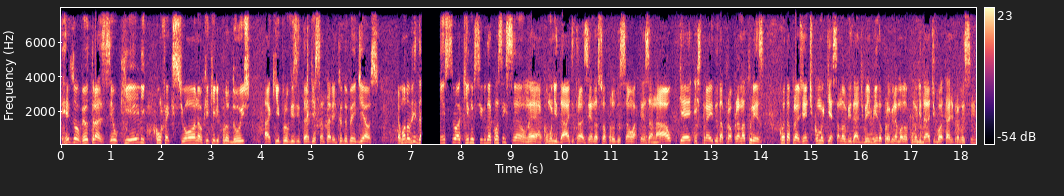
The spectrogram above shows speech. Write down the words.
resolveu trazer o que ele confecciona, o que, que ele produz aqui para o visitante em Santarém. Tudo bem, Edielson? É uma novidade. Isso aqui no Círio da Conceição, né? A comunidade trazendo a sua produção artesanal, que é extraído da própria natureza. Conta pra gente como é que é essa novidade. Bem-vindo ao programa Alô Comunidade, boa tarde para você.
